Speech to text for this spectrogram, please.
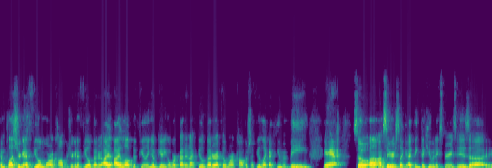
and plus you're gonna feel more accomplished. You're gonna feel better. I I love the feeling of getting a workout and I feel better. I feel more accomplished. I feel like a human being. Yeah. So uh, I'm serious. Like I think the human experience is uh,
